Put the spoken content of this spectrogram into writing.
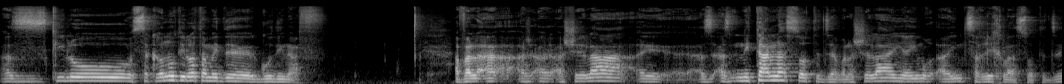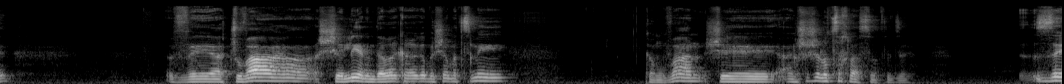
אז כאילו, סקרנות היא לא תמיד good enough. אבל השאלה, אז, אז ניתן לעשות את זה, אבל השאלה היא האם, האם צריך לעשות את זה. והתשובה שלי, אני מדבר כרגע בשם עצמי, כמובן, שאני חושב שלא צריך לעשות את זה. זה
